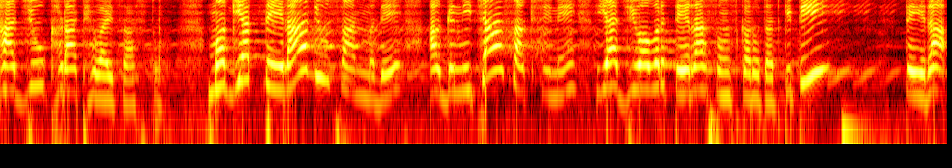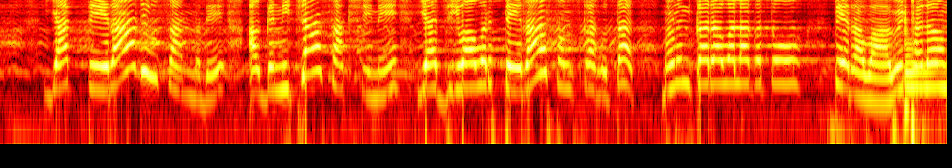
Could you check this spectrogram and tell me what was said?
हा जीव खडा ठेवायचा असतो. मग या तेरा दिवसांमध्ये अग्नीच्या साक्षीने या जीवावर तेरा संस्कार होतात. किती? तेरा. या तेरा दिवसांमध्ये अग्नीच्या साक्षीने या जीवावर तेरा संस्कार होतात. म्हणून करावा लागतो तेरावा विठ्ठलम.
